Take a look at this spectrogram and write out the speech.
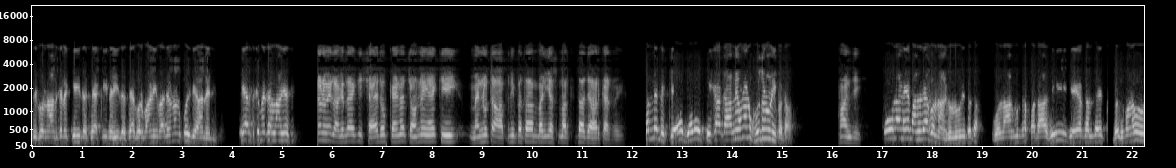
ਵੀ ਗੁਰੂ ਨਾਨਕ ਨੇ ਕੀ ਦੱਸਿਆ ਕੀ ਨਹੀਂ ਦੱਸਿਆ ਗੁਰਬਾਣੀ ਬਾਰੇ ਉਹਨਾਂ ਨੂੰ ਕੋਈ ਗਿਆਨ ਨਹੀਂ ਇਹ ਅਰਥ ਕਿਵੇਂ ਕਰ ਲਾਂਗੇ ਅਸੀਂ? ਉਹਨਾਂ ਨੂੰ ਇਹ ਲੱਗਦਾ ਹੈ ਕਿ ਸ਼ਾਇਦ ਉਹ ਕਹਿਣਾ ਚਾਹੁੰਦੇ ਆ ਕਿ ਮੈਨੂੰ ਤਾਂ ਆਪ ਨਹੀਂ ਪਤਾ ਬੜੀ ਅਸਮਰਥਤਾ ਜ਼ਾਹਰ ਕਰ ਰਹੇ ਉਹਦੇ ਵਿੱਚ ਜਿਹੜੇ ਟੀਕਾਕਾਰ ਨੇ ਉਹਨਾਂ ਨੂੰ ਖੁਦ ਨੂੰ ਨਹੀਂ ਪਤਾ। ਹਾਂਜੀ। ਉਹ ਉਹਨਾਂ ਨੇ ਮੰਨ ਲਿਆ ਗੁਰੂ ਨਾਨਕ ਨੂੰ ਨਹੀਂ ਪਤਾ ਗੁਰੂ ਨਾਨਕ ਤਾਂ ਪਤਾ ਸੀ ਜੇ ਅਕਲ ਦੇ ਦੁਸ਼ਮਣ ਉਹ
